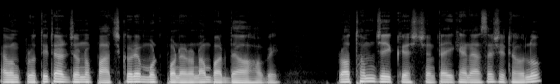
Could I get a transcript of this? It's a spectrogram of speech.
এবং প্রতিটার জন্য পাঁচ করে মোট পনেরো নাম্বার দেওয়া হবে। প্রথম যে কোয়েশ্চেনটা এখানে আছে সেটা হলো,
